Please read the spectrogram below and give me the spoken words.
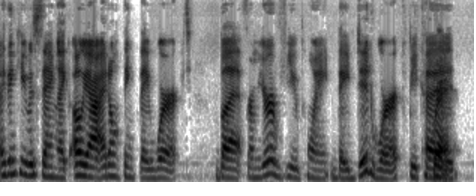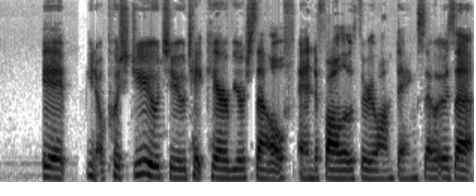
I think he was saying like, "Oh yeah, I don't think they worked." but from your viewpoint they did work because Right. it you know pushed you to take care of yourself and to follow through on things so it was a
